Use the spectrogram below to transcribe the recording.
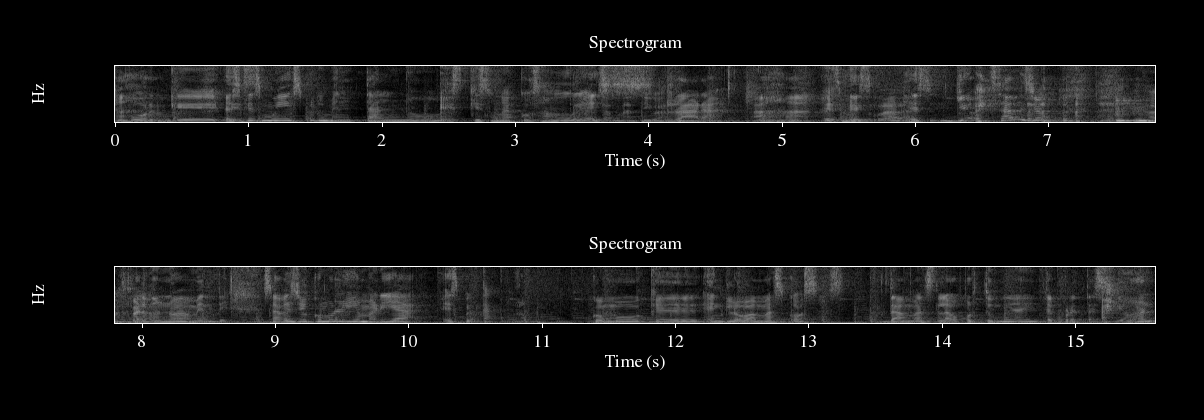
Ajá. porque Es que es muy experimental, ¿no? es que es una cosa muy Es alternativa. rara. Ajá. Es muy rara. es- yo, ¿Sabes yo? Perdón nuevamente. ¿Sabes yo cómo lo llamaría espectáculo? Como que engloba más cosas. Da más la oportunidad de interpretación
